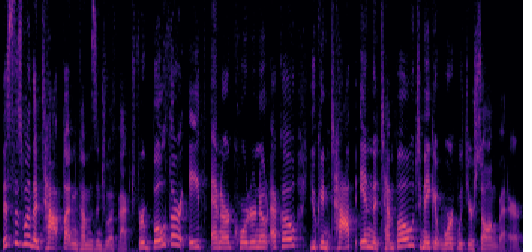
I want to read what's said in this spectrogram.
This is when the tap button comes into effect. For both our eighth and our quarter note echo, you can tap in the tempo to make it work with your song better.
